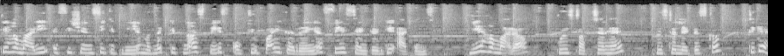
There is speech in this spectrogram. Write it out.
कि हमारी एफिशिएंसी कितनी है मतलब कितना स्पेस ऑक्यूपाई कर रहे हैं फेस सेंटर के एटम्स ये हमारा फुल स्ट्रक्चर है क्रिस्टल लेटिस का। ठीक है?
